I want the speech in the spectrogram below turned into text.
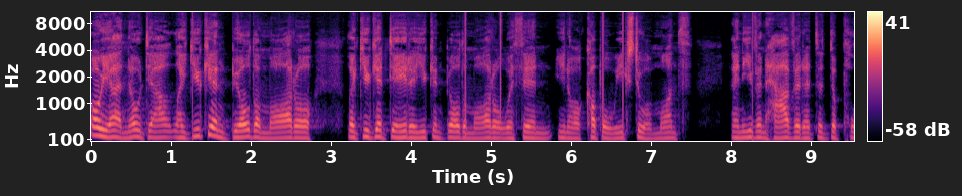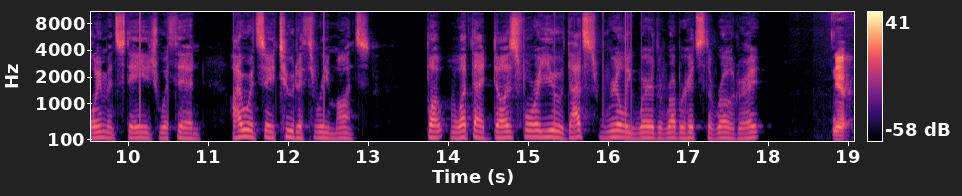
Oh yeah, no doubt. Like you can build a model, like you get data, you can build a model within, you know, a couple weeks to a month and even have it at the deployment stage within I would say 2 to 3 months. But what that does for you, that's really where the rubber hits the road, right? Yep.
